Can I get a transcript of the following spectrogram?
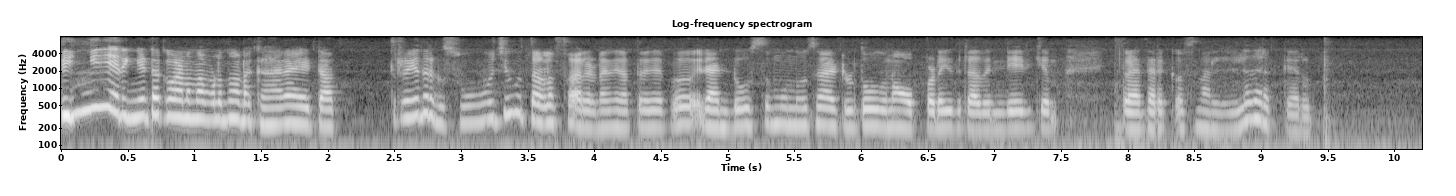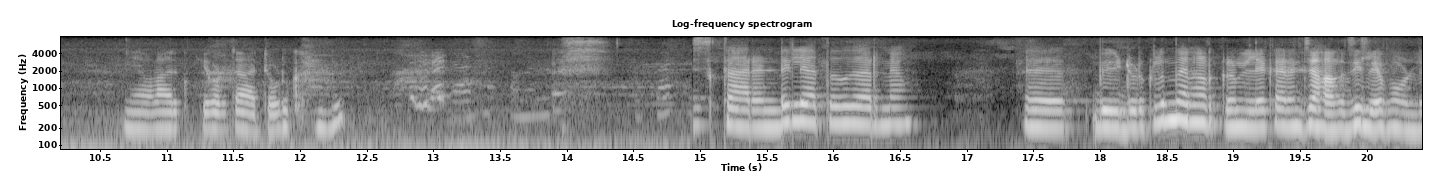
തിങ്ങി ഞെരിങ്ങിയിട്ടൊക്കെ വേണം നമ്മൾ നടക്കാനായിട്ട്. അത്രയും തിരക്ക്. സൂചി കുത്തുള്ള സ്ഥലമാണ് അതിന് അത്ര ചിലപ്പോൾ രണ്ട് ദിവസം മൂന്ന് ദിവസം ആയിട്ടുള്ള തോന്നുന്നു ഓപ്പൺ ചെയ്തിട്ട്. അതിന്റെ ആയിരിക്കും ഇത്രയും തിരക്ക്. പക്ഷെ നല്ല തിരക്കായിരുന്നു. ഞങ്ങൾ കുപ്പി ഇവിടെ ടാറ്റ കൊടുക്കുന്നുണ്ട് കറണ്ട് ഇല്ലാത്തത് കാരണം വീഡിയോ എടുക്കലും നേരെ നടക്കണില്ല. കാരണം ചാർജ് ഇല്ല ഫോണിൽ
